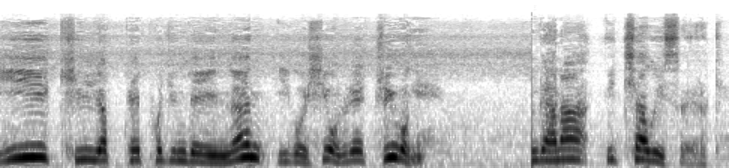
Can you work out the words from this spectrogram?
이 길 옆에 포진되어 있는 이곳이 오늘의 주인공이에요. 근데 하나 위치하고 있어요, 이렇게.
